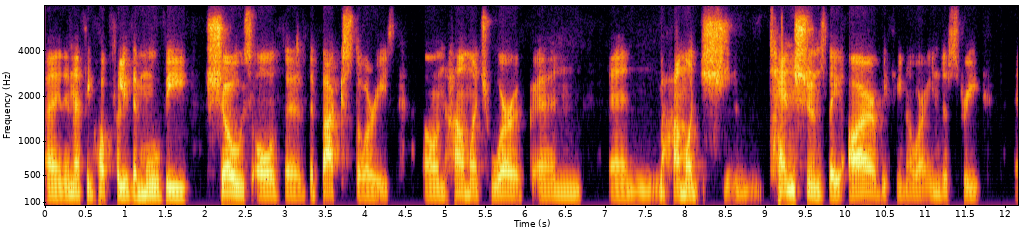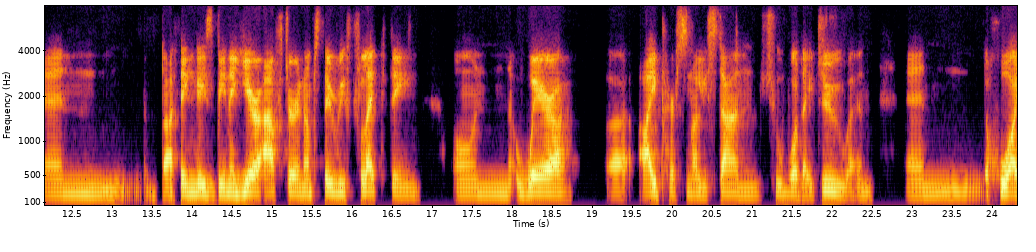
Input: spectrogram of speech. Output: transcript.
And, and I think hopefully the movie shows all the, the backstories on how much work and and how much tensions they are within our industry and I think it's been a year after, and I'm still reflecting on where uh, I personally stand to what I do and and who I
